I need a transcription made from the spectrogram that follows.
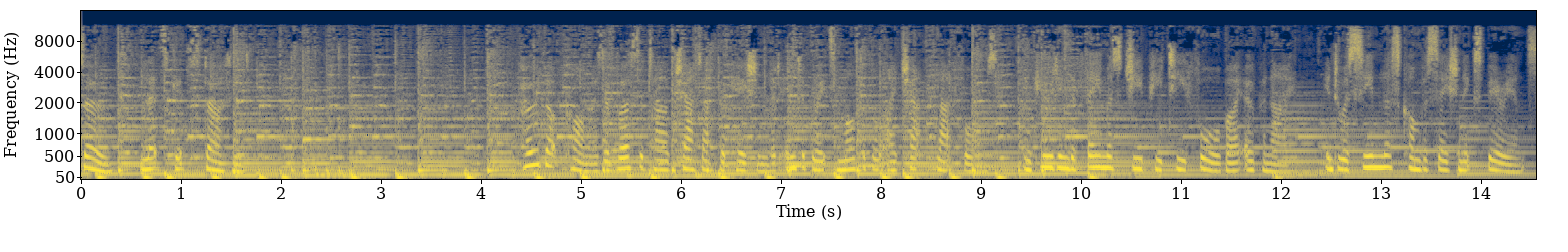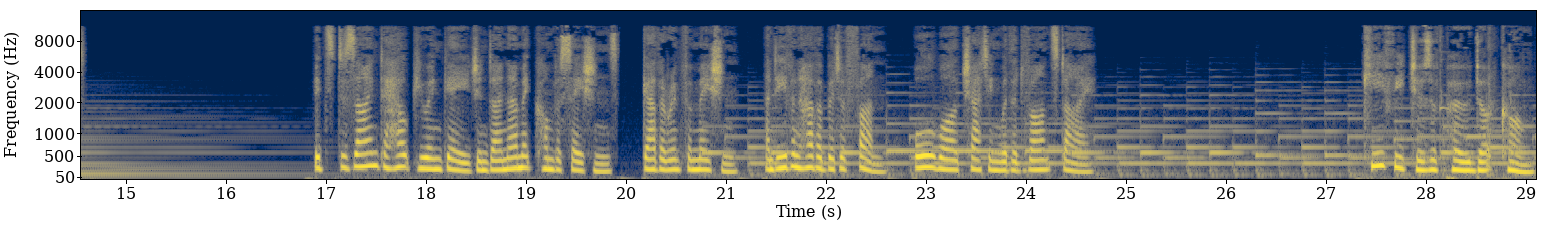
So, let's get started. Poe.com is a versatile chat application that integrates multiple AI chat platforms, including the famous GPT-4 by OpenAI, into a seamless conversation experience. It's designed to help you engage in dynamic conversations, gather information, and even have a bit of fun, all while chatting with advanced AI. Key features of Poe.com.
